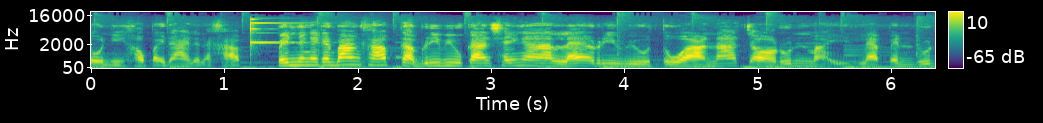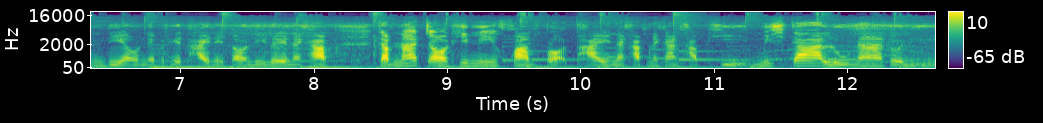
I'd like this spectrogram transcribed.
ัวนี้เข้าไปได้เลยละครับ เป็นยังไงกันบ้างครับ กับรีวิวการใช้งานและรีวิวตัวหน้าจอรุ่นใหม่ และเป็นรุ่นเดียวในประเทศไทยในตอนนี้เลยนะครับ กับหน้าจอที่มีความปลอดภัยนะครับในการขับขี่ m i ช g a Luna ตัวนี้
